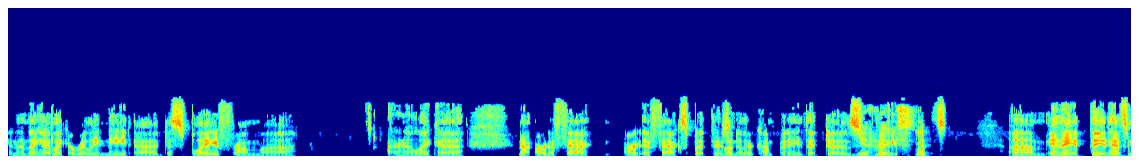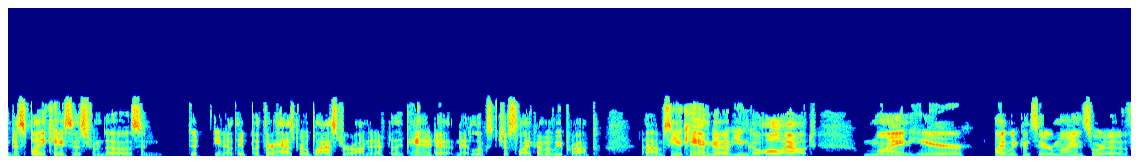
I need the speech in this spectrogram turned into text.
and then they had like a really neat uh, display from uh, I don't know, like uh, not artifact art effects, but there's another company that does Yeah, movie yep. Um, and they had, they had had some display cases from those, and that you know they put their Hasbro blaster on it after they painted it, and it looks just like a movie prop. Um, so you can go, you can go all out. Mine here, I would consider mine sort of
